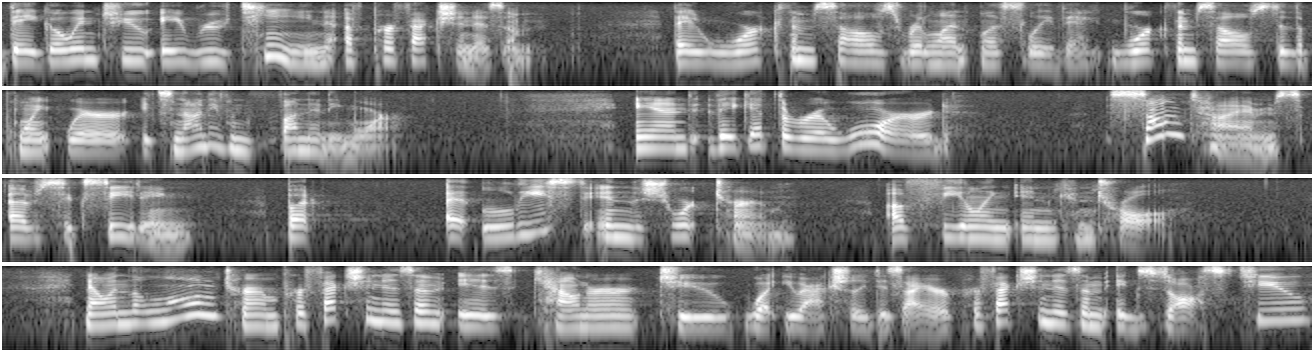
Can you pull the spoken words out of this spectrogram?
They go into a routine of perfectionism. They work themselves relentlessly. They work themselves to the point where it's not even fun anymore. And they get the reward sometimes of succeeding, but at least in the short term, of feeling in control. Now, in the long term, perfectionism is counter to what you actually desire. Perfectionism exhausts you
